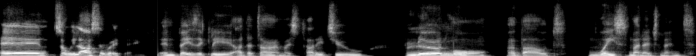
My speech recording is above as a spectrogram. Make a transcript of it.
and so we lost everything. And basically, at the time, I started to learn more about waste management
